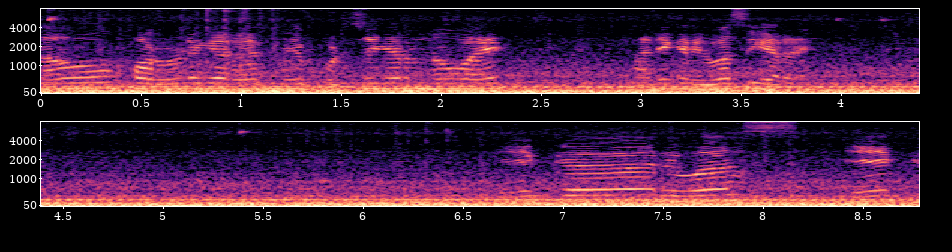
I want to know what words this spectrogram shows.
नऊ फॉरवर्ड गेअर आहेत म्हणजे पुढचे गेअर नऊ आहेत आणि एक रिव्हर्स गेअर आहे. एक रिव्हर्स एक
